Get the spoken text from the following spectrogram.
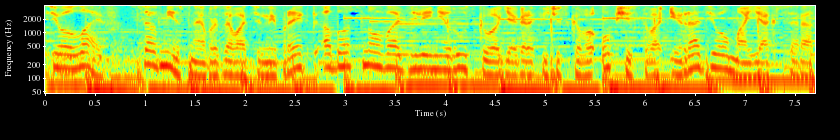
Радио Лайф – совместный образовательный проект областного отделения Русского географического общества и радио «Маяк Саратов».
